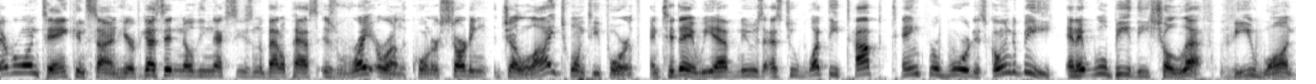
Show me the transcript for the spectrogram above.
Hey everyone, Tankenstein here. If you guys didn't know, the next season of Battle Pass is right around the corner, starting July 24th. And today we have news as to what the top tank reward is going to be, and it will be the Sholef V1.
